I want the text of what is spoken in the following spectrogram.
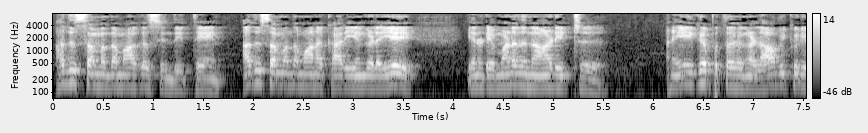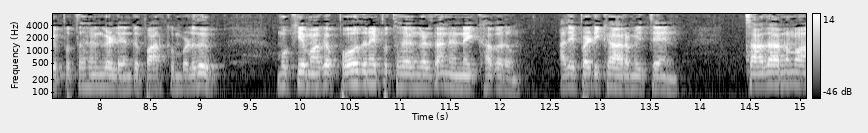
அது சம்பந்தமாக சிந்தித்தேன். அது சம்பந்தமான காரியங்களையே என்னுடைய மனது நாடிற்று. அநேக புத்தகங்கள் ஆவிக்குரிய புத்தகங்கள் என்று பார்க்கும் பொழுது முக்கியமாக போதனை புத்தகங்கள் தான் என்னை கவரும். அதை படிக்க ஆரம்பித்தேன். சாதாரணமா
